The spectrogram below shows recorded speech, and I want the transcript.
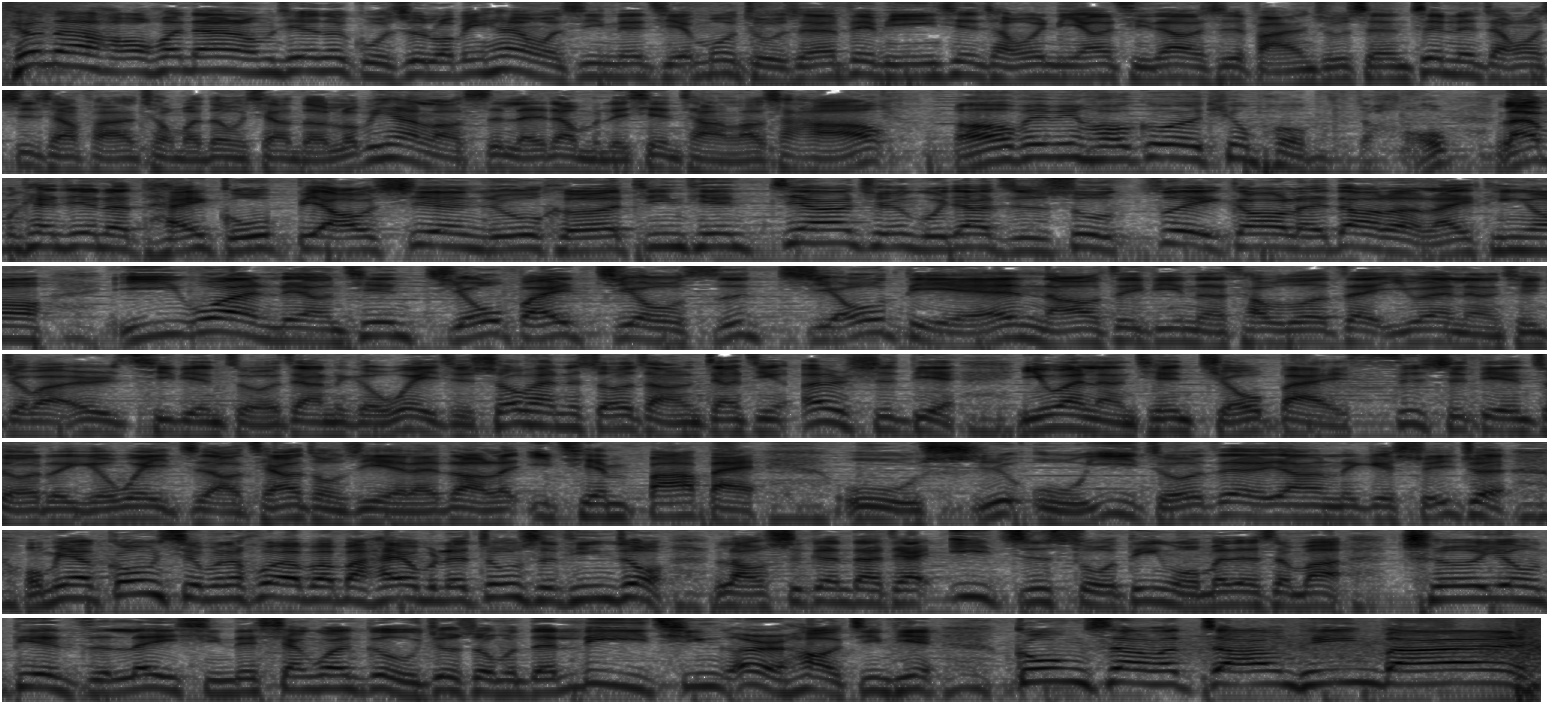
听众大家好，欢迎来到我们今天的股市罗宾汉，我是你的节目主持人费平。现场为你邀请到的是法案出身、真能掌握市场法案筹码动向的罗宾汉老师来到我们的现场，老师好，好，费平好，各位听众朋友们大家好。来，我们看今天的台股表现如何？今天加权股价指数最高来到了，来听哦，一万两千九百九十九点，然后最低呢，差不多在一万两千九百二十七点左右这样的一个位置，收盘的时候涨了将近二十点，一万两千九百四十点左右的一个位置啊，成交总值也来到了一千八百五十五亿左右在这样的一个水准，我们要恭喜我们的会员爸爸，还有我们的忠实听众，老师跟大家一直锁定我们的什么车用电子类型的相关个股，就是我们的沥青二号，今天攻上了涨停板。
